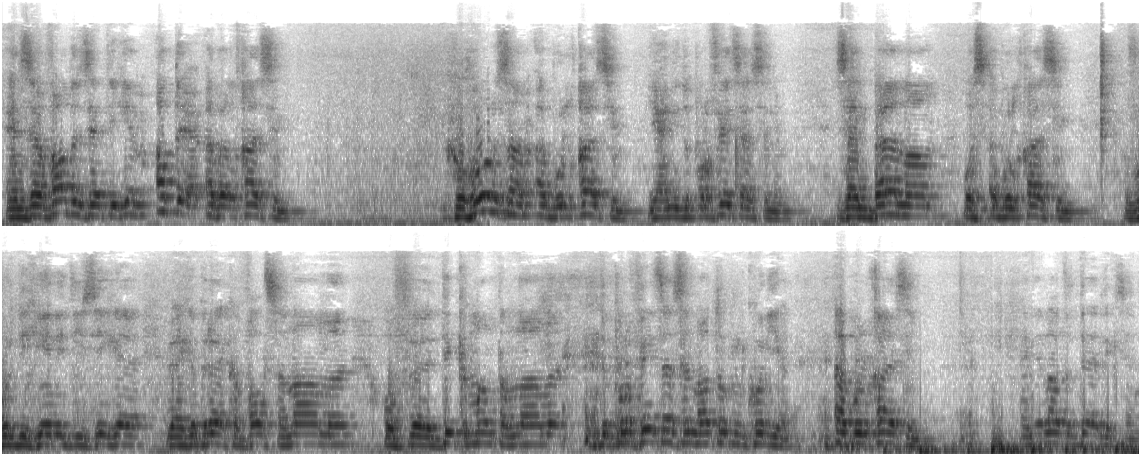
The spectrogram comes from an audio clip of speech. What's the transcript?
En zijn vader zei tegen hem, Ati' Abu al-Qasim. Gehoorzaam Abu al-Qasim, yani de profeet sallam. Zijn bijnaam was Abu al-Qasim. Voor diegenen die zeggen, wij gebruiken valse namen of uh, dikke mantelnamen. De profeet had ook een konia, Abu al-Qasim. En laat het duidelijk zijn.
